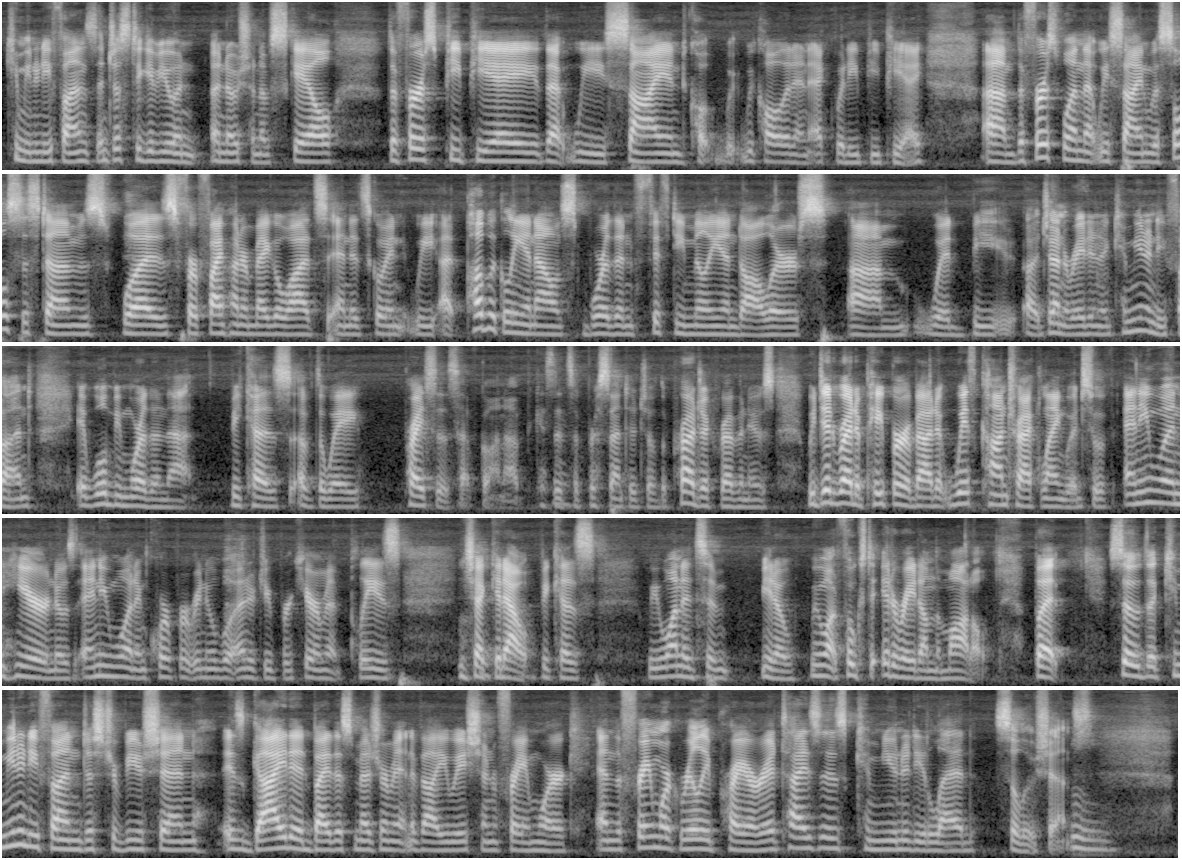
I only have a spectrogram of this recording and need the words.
community funds. And just to give you an, a notion of scale, the first PPA that we signed, we call it an equity PPA. Um, the first one that we signed with Sol Systems was for 500 megawatts, and it's going. We uh, publicly announced more than 50 million dollars um, would be uh, generated in a community fund. It will be more than that because of the way prices have gone up because it's a percentage of the project revenues. We did write a paper about it with contract language. So if anyone here knows anyone in corporate renewable energy procurement, please check it out because we wanted to, you know, we want folks to iterate on the model. But so the community fund distribution is guided by this measurement and evaluation framework, and the framework really prioritizes community-led solutions. Mm.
